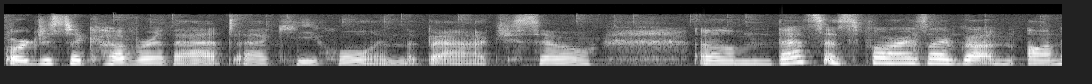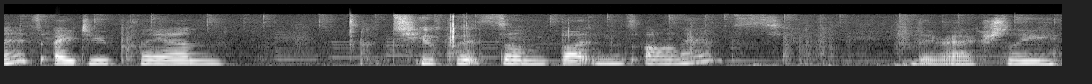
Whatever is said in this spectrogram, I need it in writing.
or just to cover that uh, keyhole in the back. So um, that's as far as I've gotten on it. I do plan to put some buttons on it. They're actually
